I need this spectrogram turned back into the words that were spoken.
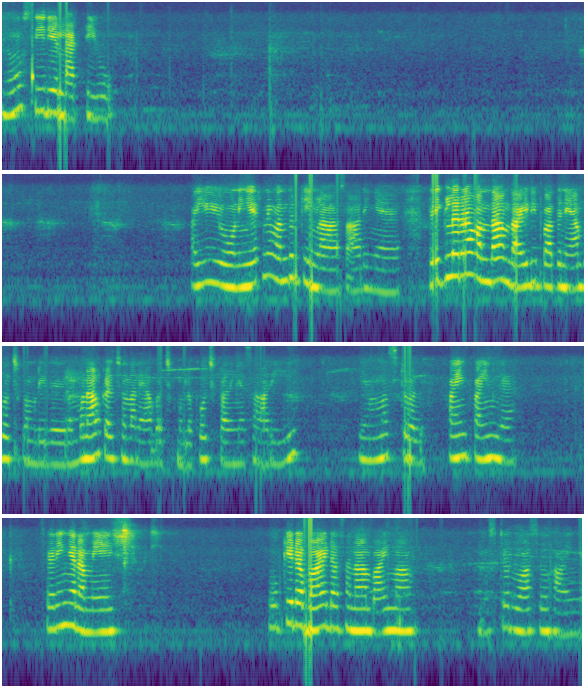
நோ சீரியல் ஆக்டிவ் ஐயோ நீங்க ஏற்கனவே வந்திருக்கீங்களா? சாரிங்க ரெகுலரா வந்தா அந்த ஐடி பார்த்து ஞாபகம் வச்சுக்க முடியுது. ரொம்ப நாள் கழிச்சு வந்தா ஞாபகம் வச்சுக்க முடியல. கோச்சுக்காதீங்க. சாரி எம்எஸ் டுவெல் ஃபைன் ஃபைன்ங்க சரிங்க ரமேஷ். ஓகேடா பாய்டா சனா பாய்மா மிஸ்டர் வாசு ஹாய்ங்க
